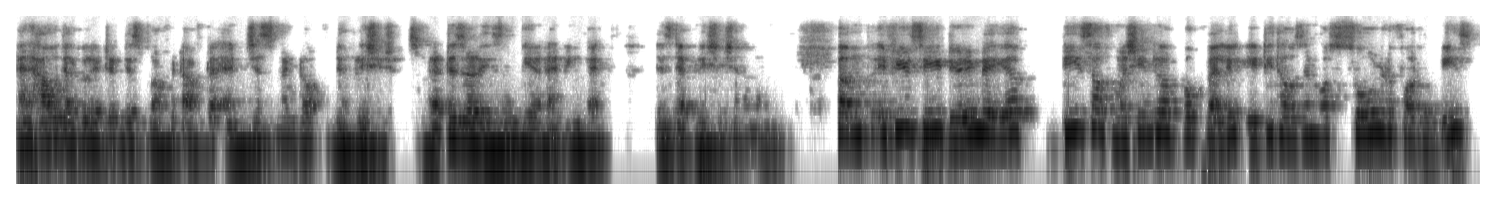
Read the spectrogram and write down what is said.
And how they calculated this profit after adjustment of depreciation. So that is the reason we are adding back is depreciation amount. Um, if you see during the year, piece of machinery of book value 80,000 was sold for rupees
